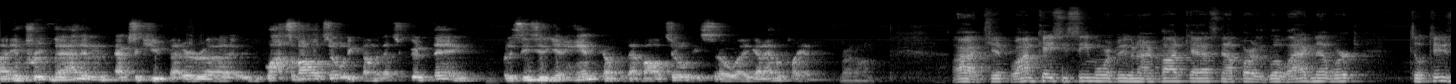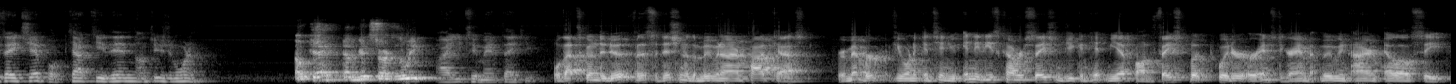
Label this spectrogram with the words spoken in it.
uh, improve that and execute better. Uh, lots of volatility coming. That's a good thing, but it's easy to get handcuffed with that volatility. So uh, you got to have a plan. Right on. All right, Chip. Well, I'm Casey Seymour with Moving Iron Podcast, now part of the Global Ag Network. Till Tuesday, Chip. We'll talk to you then on Tuesday morning. Okay. Have a good start to the week. All right, you too, man. Thank you. Well, that's going to do it for this edition of the Moving Iron Podcast. Remember, if you want to continue any of these conversations, you can hit me up on Facebook, Twitter, or Instagram at Moving Iron LLC.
